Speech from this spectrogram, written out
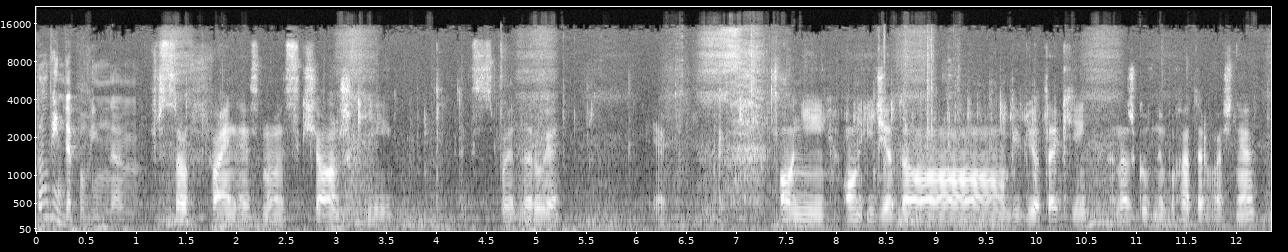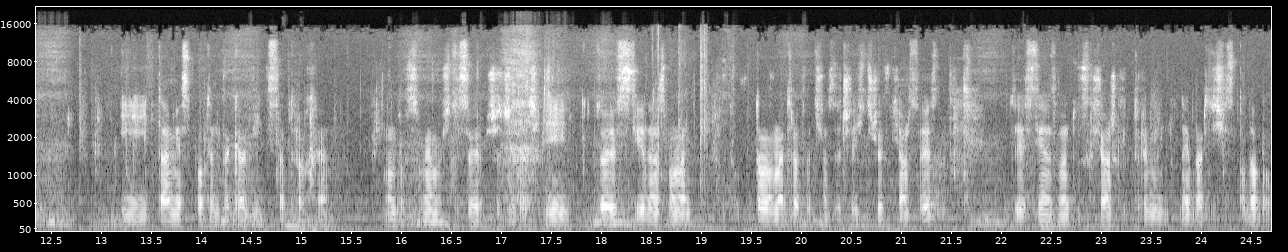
Tą windę powinnam... Wiesz co, fajny jest moment z książki. Tak spoileruję. Jak oni, on idzie do biblioteki, nasz główny bohater właśnie. I tam jest potem taka wiksa trochę. No to w sumie musicie sobie przeczytać. I to jest jeden z momentów, to w Metro 2033 w książce jest. To jest jeden z momentów z książki, który mi najbardziej się spodobał.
